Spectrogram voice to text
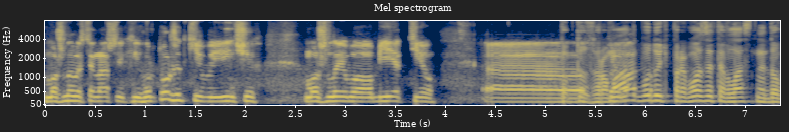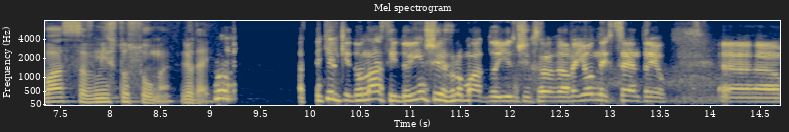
можливості наших і гуртожитків і інших можливо об'єктів. Е, Тобто з громад приват- будуть привозити власне до вас в місто Суми людей. Не тільки до нас, і до інших громад, до інших районних центрів. Е,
